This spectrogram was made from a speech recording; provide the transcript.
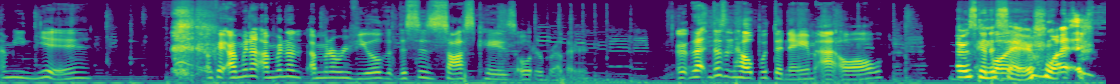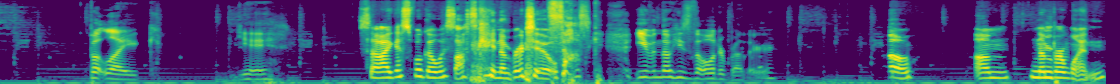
I mean yeah. Okay, I'm gonna I'm gonna I'm gonna reveal that this is Sasuke's older brother. Uh, That doesn't help with the name at all, I was gonna But- say what. but like, yeah, So I guess we'll go with Sasuke number two. Sasuke. Even though he's the older brother, Oh, um, number one.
